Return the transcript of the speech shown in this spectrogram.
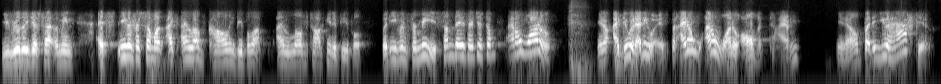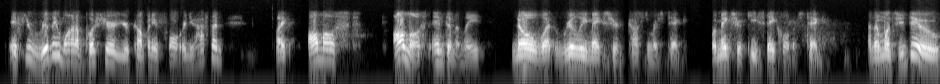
You really just have, i mean it's even for someone I, I love calling people up. I love talking to people. But even for me some days i just don't i don't want to. You know i do it anyways but i don't i don't want to all the time you know but you have to. If you really want to push your, your company forward you have to like almost almost intimately know what really makes your customers tick what makes your key stakeholders tick and then once you do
